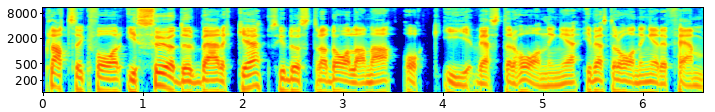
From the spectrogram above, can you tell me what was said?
platser kvar i Söderberke, sydöstra Dalarna och i Västerhaninge. I Västerhaninge är det fem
